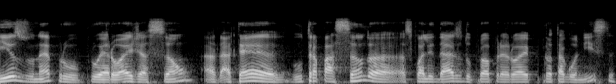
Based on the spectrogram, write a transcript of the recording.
peso, né, pro, pro herói de ação, a, até ultrapassando a, as qualidades do próprio herói protagonista.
